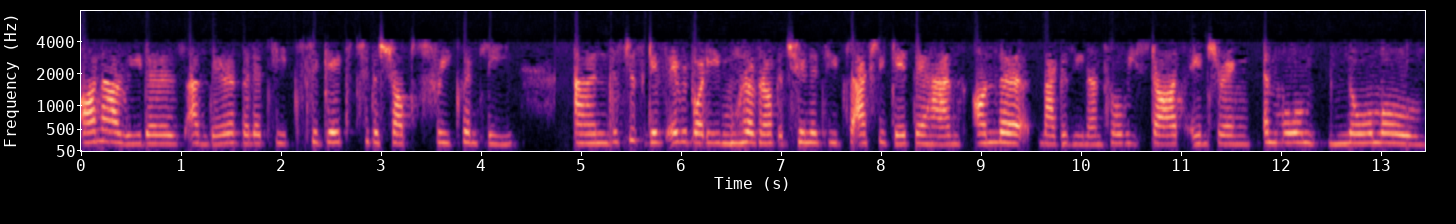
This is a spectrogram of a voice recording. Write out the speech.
on our readers and their ability to get to the shops frequently. And this just gives everybody more of an opportunity to actually get their hands on the magazine until we start entering a more normal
